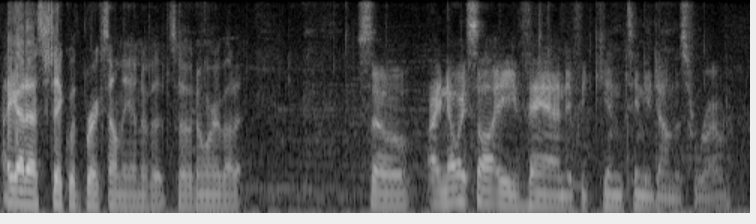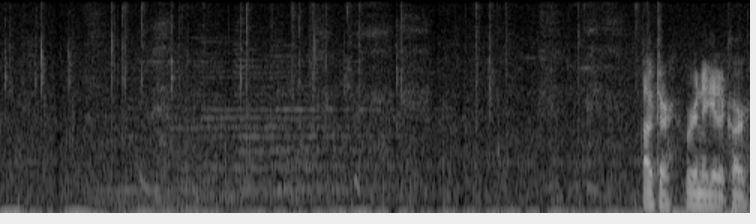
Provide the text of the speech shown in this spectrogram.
I got a stick with bricks on the end of it, so don't worry about it. So I know I saw a van. If we continue down this road. Octar, we're gonna get a car.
